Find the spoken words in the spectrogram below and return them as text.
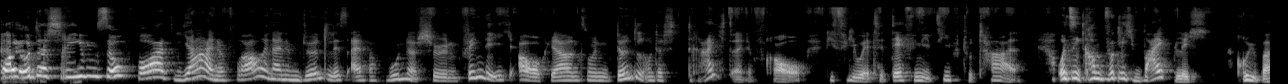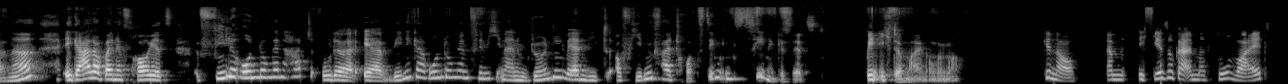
Voll unterschrieben, sofort. Ja, eine Frau in einem Dirndl ist einfach wunderschön, finde ich auch, ja. Und so ein Dirndl unterstreicht eine Frau, die Silhouette, definitiv total. Und sie kommt wirklich weiblich rüber, ne? Egal, ob eine Frau jetzt viele Rundungen hat oder eher weniger Rundungen, finde ich, in einem Dirndl werden die auf jeden Fall trotzdem in Szene gesetzt. Bin ich der Meinung immer. Genau. Ähm, ich gehe sogar immer so weit,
